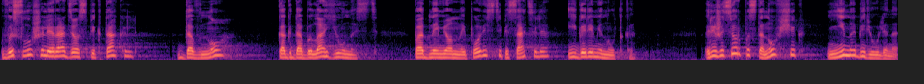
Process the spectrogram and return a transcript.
Вы слушали радиоспектакль «Давно, когда была юность» по одноименной повести писателя Игоря Минутка. Режиссер-постановщик Нина Бирюлина.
